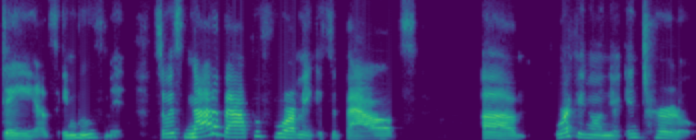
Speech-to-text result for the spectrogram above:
dance and movement. So it's not about performing, it's about um, working on their internal,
